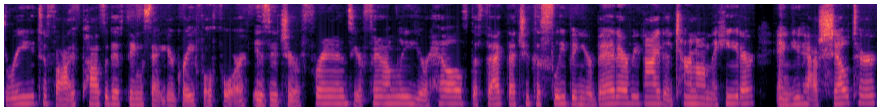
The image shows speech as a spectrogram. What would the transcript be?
three to five positive things that you're grateful for. Is it your friends, your family, your health? Health, the fact that you could sleep in your bed every night and turn on the heater and you have shelter?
